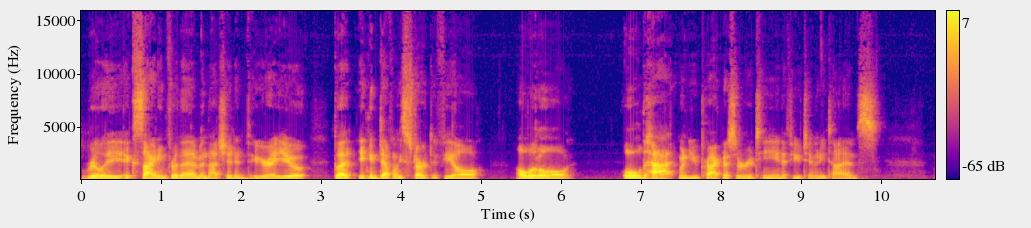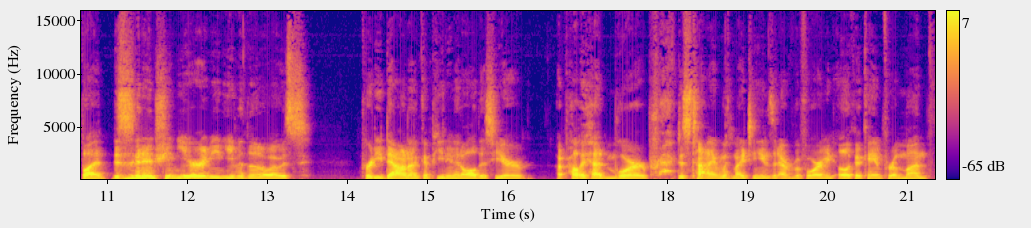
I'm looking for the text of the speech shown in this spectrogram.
really exciting for them and that should invigorate you. But it can definitely start to feel a little old hat when you practice a routine a few too many times. But this has been an interesting year. I mean, even though I was pretty down on competing at all this year. I probably had more practice time with my teams than ever before. I mean, Ilka came for a month.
